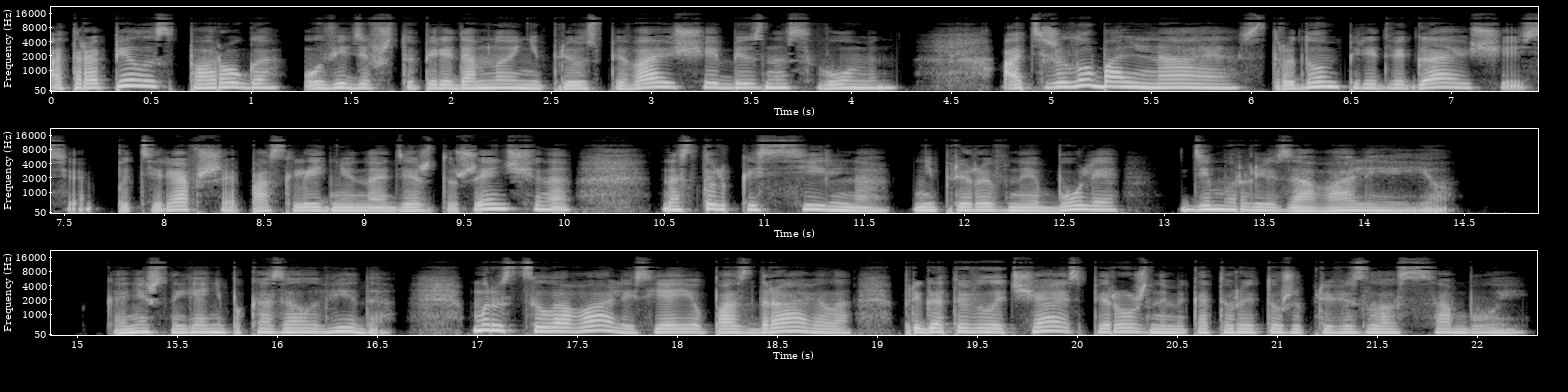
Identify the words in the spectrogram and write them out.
Оторопела с порога, увидев, что передо мной не преуспевающая бизнес-вумен, а тяжело больная, с трудом передвигающаяся, потерявшая последнюю надежду женщина, настолько сильно непрерывные боли деморализовали ее. Конечно, я не показала вида. Мы расцеловались, я ее поздравила, приготовила чай с пирожными, которые тоже привезла с собой.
